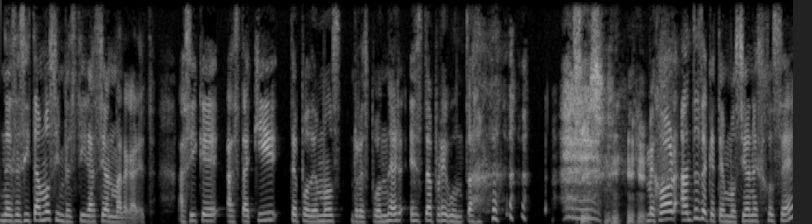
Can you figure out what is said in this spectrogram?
necesitamos investigación, Margaret. Así que hasta aquí te podemos responder esta pregunta. Sí, sí. Mejor, antes de que te emociones, José,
